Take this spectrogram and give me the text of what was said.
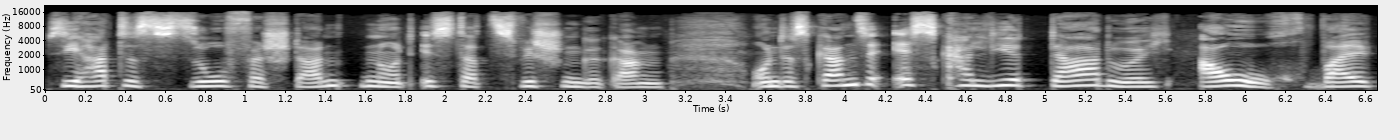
Sie hat es so verstanden Minuten und ist dazwischen gegangen. Und das Ganze eskaliert dadurch auch, weil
